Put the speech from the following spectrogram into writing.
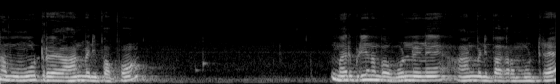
நம்ம மோட்ரு ஆன் பண்ணி பார்ப்போம். மறுபடியும் நம்ம ஒன்றுன்னு ஆன் பண்ணி பார்க்குற மோட்ரை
